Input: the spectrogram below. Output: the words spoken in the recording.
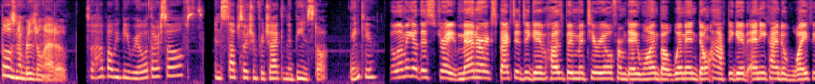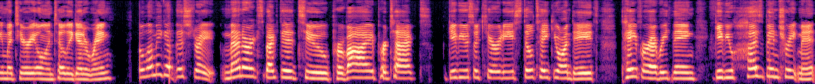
those numbers don't add up. So how about we be real with ourselves and stop searching for Jack and the Beanstalk? Thank you. So let me get this straight. Men are expected to give husband material from day one, but women don't have to give any kind of wifey material until they get a ring. So let me get this straight. Men are expected to provide, protect, give you security, still take you on dates, pay for everything, give you husband treatment,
